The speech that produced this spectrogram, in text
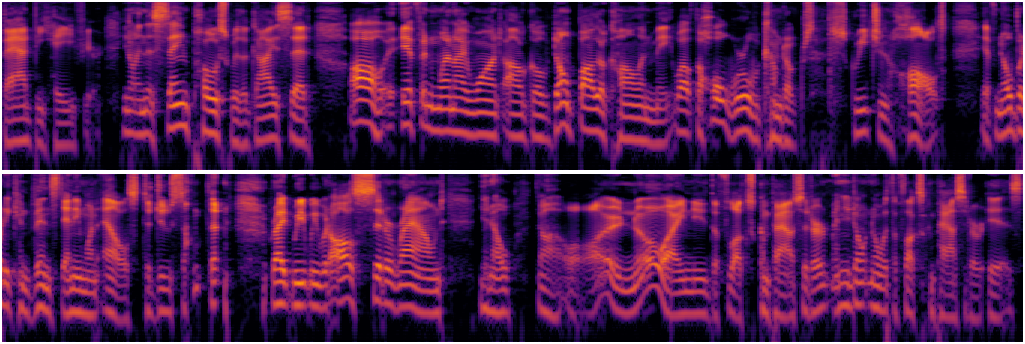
bad behavior. You know, in the same post where the guy said, Oh, if and when I want, I'll go, don't bother calling me. Well, the whole world would come to a screeching halt if nobody convinced anyone else to do something, right? We, we would all sit around, you know, oh, I know I need the flux capacitor, and you don't know what the flux capacitor is.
